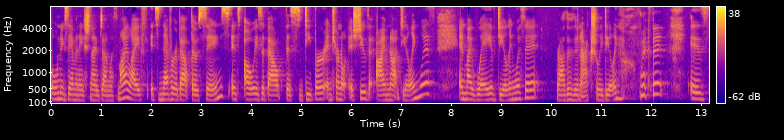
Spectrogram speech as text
own examination i've done with my life it's never about those things. It's always about this deeper internal issue that i'm not dealing with and my way of dealing with it rather than actually dealing with it is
